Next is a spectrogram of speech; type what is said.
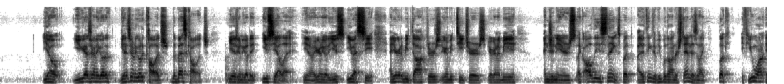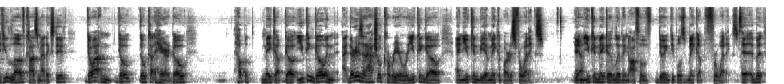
yo, you guys are gonna go to, you guys are gonna go to college, the best college. You guys are gonna go to UCLA. You know, you're gonna go to US, USC, and you're gonna be doctors. You're gonna be teachers. You're gonna be engineers, like all these things. But I think that people don't understand is like, look, if you want, if you love cosmetics, dude, go out and go go cut hair, go help with makeup. Go, you can go and there is an actual career where you can go and you can be a makeup artist for weddings, and you can make a living off of doing people's makeup for weddings. Uh, but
